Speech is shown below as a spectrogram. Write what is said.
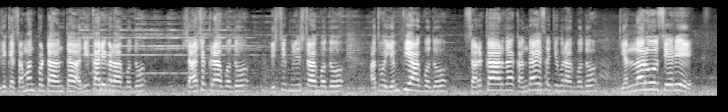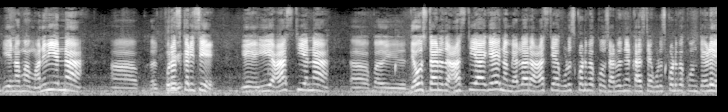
ಇದಕ್ಕೆ ಸಂಬಂಧಪಟ್ಟಂಥ ಅಧಿಕಾರಿಗಳಾಗ್ಬೋದು, ಶಾಸಕರಾಗ್ಬೋದು ಡಿಸ್ಟಿಕ್ ಮಿನಿಸ್ಟರ್ ಆಗ್ಬೋದು, ಅಥವಾ ಎಂ ಪಿ ಆಗ್ಬೋದು, ಸರ್ಕಾರದ ಕಂದಾಯ ಸಚಿವರಾಗ್ಬೋದು, ಎಲ್ಲರೂ ಸೇರಿ ಈ ನಮ್ಮ ಮನವಿಯನ್ನು ಪುರಸ್ಕರಿಸಿ ಈ ಆಸ್ತಿಯನ್ನು ದೇವಸ್ಥಾನದ ಆಸ್ತಿಯಾಗೆ ನಮ್ಮೆಲ್ಲರ ಆಸ್ತಿಯಾಗಿ ಉಳಿಸ್ಕೊಡ್ಬೇಕು, ಸಾರ್ವಜನಿಕ ಆಸ್ತಿಯಾಗಿ ಉಳಿಸ್ಕೊಡ್ಬೇಕು ಅಂತೇಳಿ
